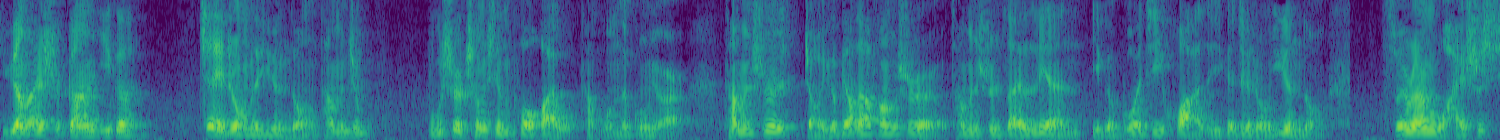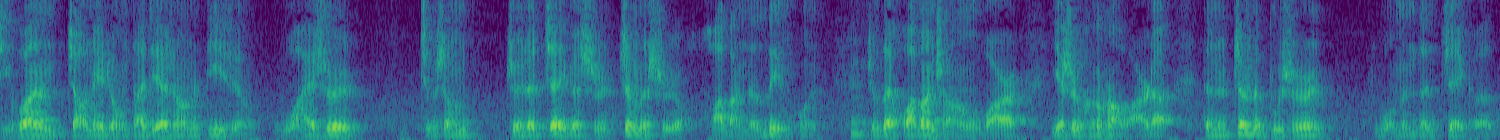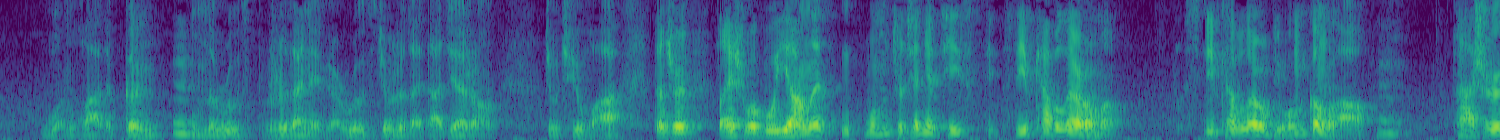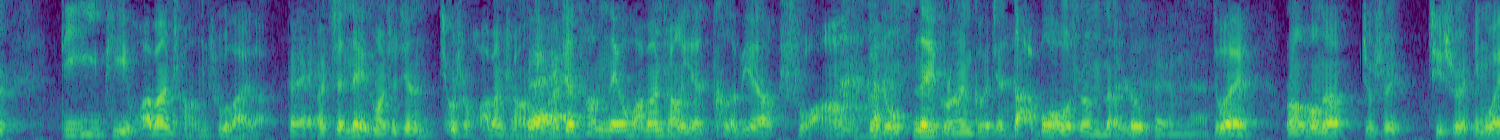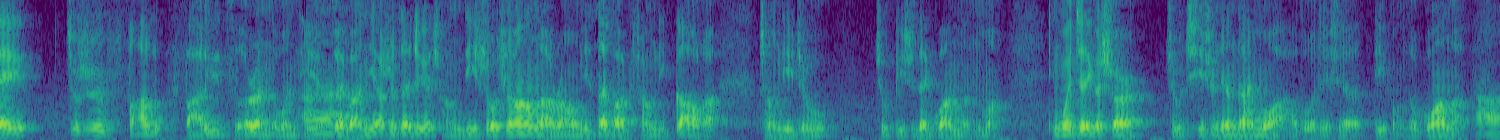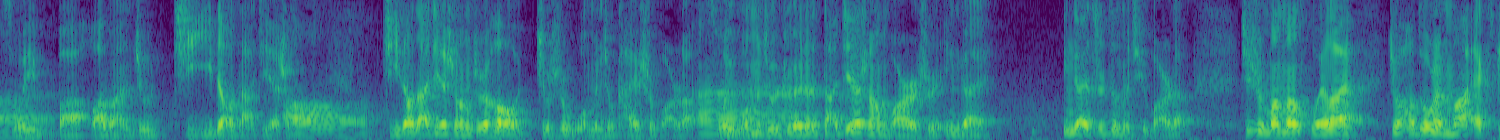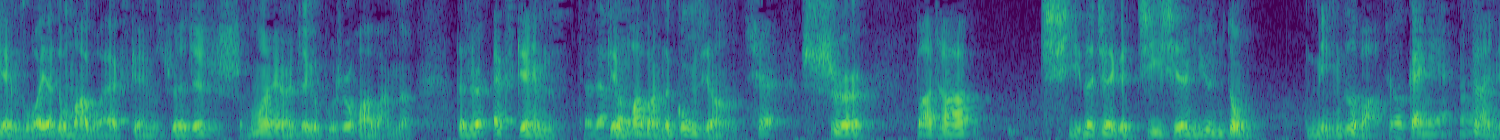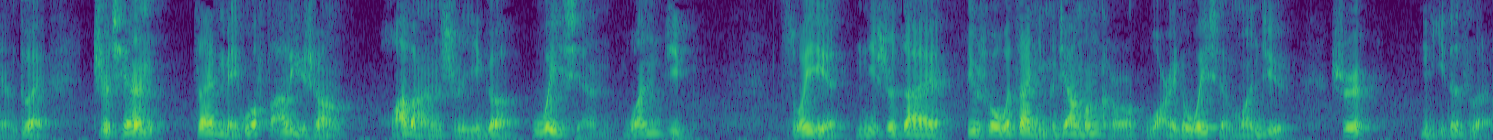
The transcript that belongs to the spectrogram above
原来是干一个这种的运动，他们就不是诚心破坏我他我们的公园。他们是找一个表达方式，他们是在练一个国际化的一个这种运动。虽然我还是喜欢找那种大街上的地形，我还是就像觉得这个是真的是滑板的灵魂。就在滑板场玩也是很好玩的，但是真的不是我们的这个文化的根。我们的 roots 不是在那边，roots 就是在大街上。就去滑，但是再说不一样的，我们之前也提 Steve Caballero 嘛，Steve Caballero 比我们更老，嗯，他是第一批滑板场出来的，对，而且那段时间就是滑板场，对，而且他们那个滑板场也特别爽，各种 snake run，各种大 ball 什么的，loop 什么的，对，然后呢，就是其实因为。就是法律法律责任的问题，对吧？你要是在这个场地受伤了，然后你再把场地告了，场地就就必须得关门了嘛。因为这个事儿，就七十年代末，好多这些地方都关了，所以把滑板就挤到大街上。挤到大街上之后，就是我们就开始玩了，所以我们就觉得大街上玩是应该，应该是这么去玩的。其实慢慢回来。就好多人骂 X Games，我也都骂过 X Games，觉得这是什么玩意儿？这个不是滑板的。但是 X Games 给滑板的贡献是是把它起的这个极限运动名字吧，这个概念概念对。之前在美国法律上，滑板是一个危险玩具，所以你是在比如说我在你们家门口玩一个危险玩具是。你的责任，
